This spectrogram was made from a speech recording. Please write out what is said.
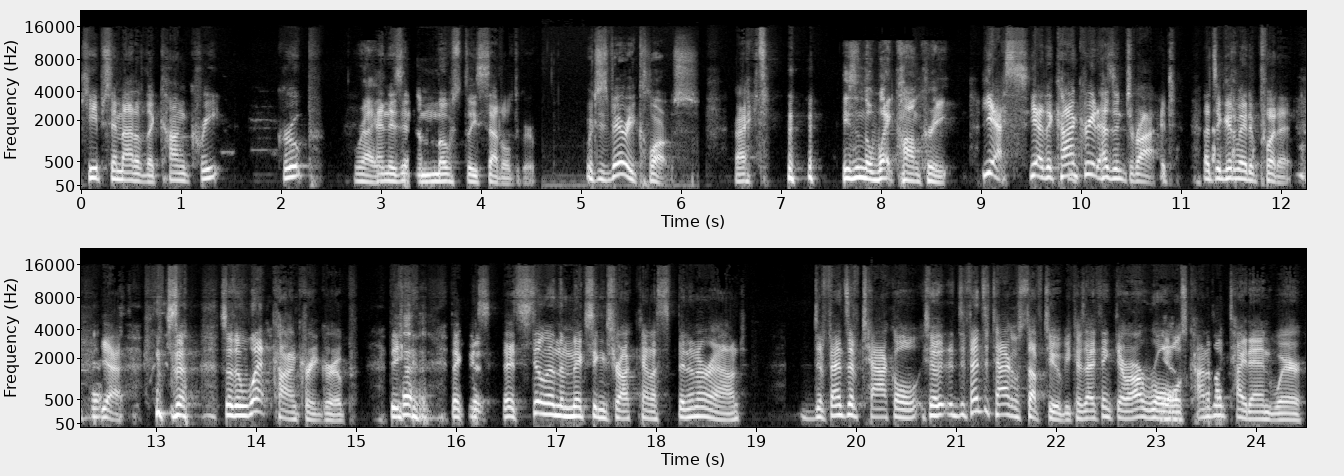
keeps him out of the concrete group right, and is in the mostly settled group, which is very close, right? He's in the wet concrete. Yes, yeah, the concrete hasn't dried. That's a good way to put it. Yeah, so so the wet concrete group, the because it's still in the mixing truck, kind of spinning around. Defensive tackle, so defensive tackle stuff too, because I think there are roles, yeah. kind of like tight end, where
